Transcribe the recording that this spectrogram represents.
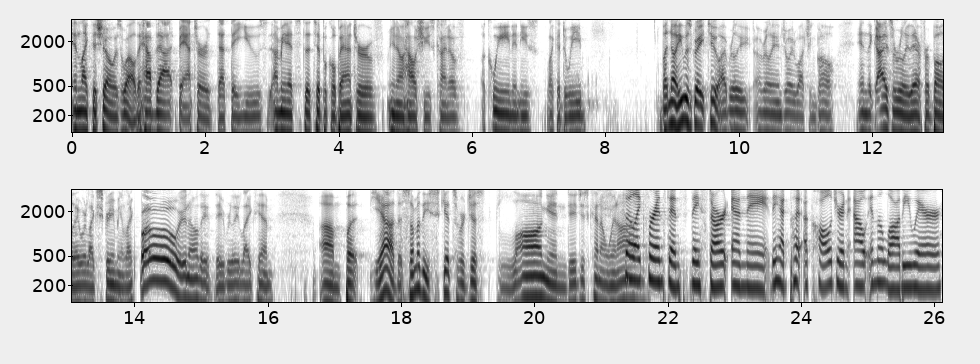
and like the show as well, they have that banter that they use. I mean, it's the typical banter of you know how she's kind of a queen and he's like a dweeb. But no, he was great too. I really, I really enjoyed watching Beau, and the guys are really there for Beau. They were like screaming, like Beau, you know. They they really liked him. Um, but yeah, the some of these skits were just long and they just kind of went on. So like for instance, they start and they they had put a cauldron out in the lobby where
